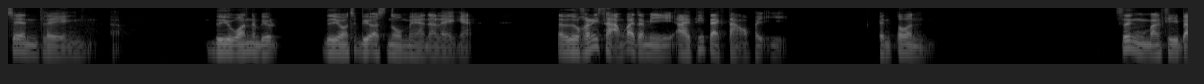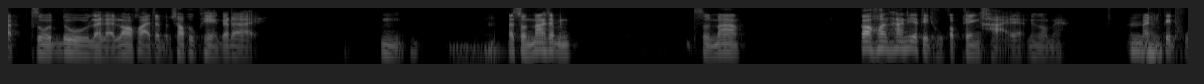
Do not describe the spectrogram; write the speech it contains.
เช่นเพลง Do you want to build Do you want to build a snowman อะไรเงี้ยแต่ดูครั้งที่สามก็อาจจะมีอะไรที่แตกต่างออกไปอีก เป็นต้น ซึ่งบางทีแบบสมมติดูหลาย ๆ รอบเขาอาจจะแบบชอบทุกเพลงก็ได้ อืม แต่ส่วนมากจะเป็นส่วนมาก ก็ค่อนข้างที่จะติดหูกับเพลงขายอะนึกออกไหมอืมหมายถึงติดหู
